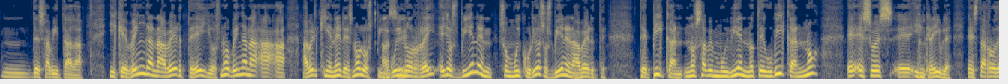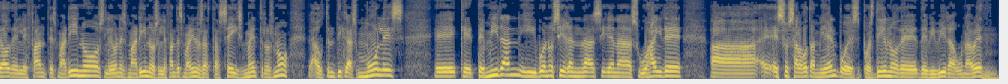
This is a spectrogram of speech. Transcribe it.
mm, deshabitada y que vengan a verte ellos, ¿no? vengan a, ver quién eres, ¿no? Los ah, pingüinos rey, ellos vienen, son muy curiosos, vienen a verte, te pican, no saben muy bien, no te ubican, ¿no? E, eso es eh, increíble. Estás rodeado de elefantes marinos, leones marinos, elefantes marinos de hasta 6 metros, ¿no? Auténticas moles eh, que te miran y, bueno, siguen, siguen a su aire. eso es algo también, pues, pues digno de, vivir alguna vez. Mm.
